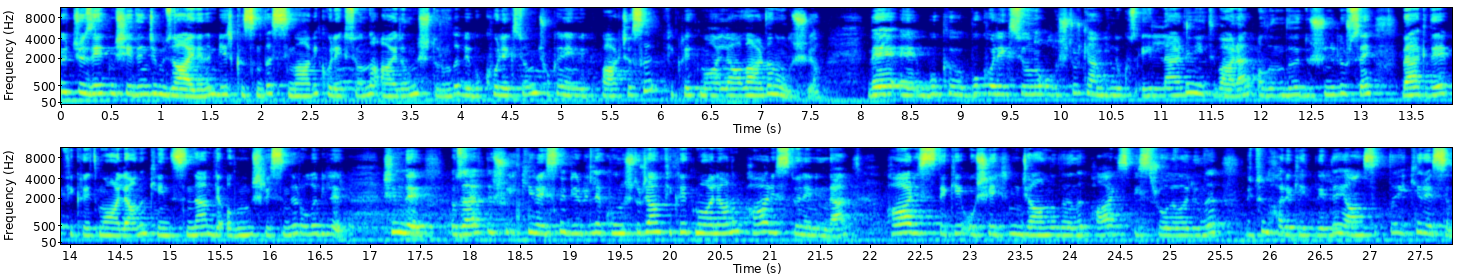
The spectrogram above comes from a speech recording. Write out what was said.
377. müzayedenin bir kısmı da Simavi koleksiyonuna ayrılmış durumda ve bu koleksiyonun çok önemli bir parçası Fikret Muallalardan oluşuyor. Ve e, bu bu koleksiyonu oluştururken 1950'lerden itibaren alındığı düşünülürse belki de Fikret Mualla'nın kendisinden bile alınmış resimler olabilir. Şimdi özellikle şu iki resmi birbiriyle konuşturacağım. Fikret Mualla'nın Paris döneminden Paris'teki o şehrin canlılığını, Paris bistrolarını bütün hareketleriyle yansıttığı iki resim.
